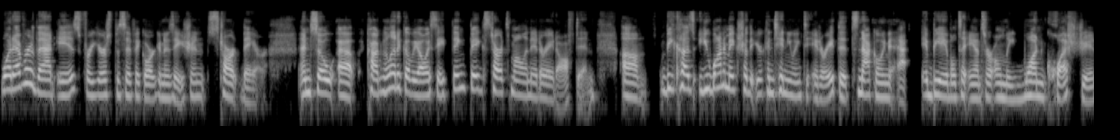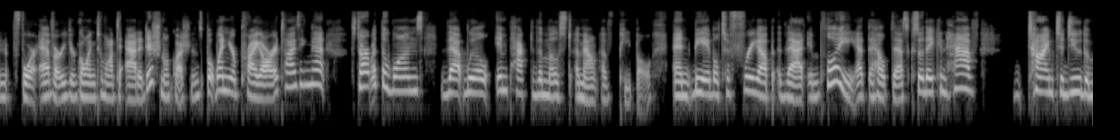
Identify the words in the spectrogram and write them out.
whatever that is for your specific organization start there and so uh, we always say think big, start small, and iterate often um, because you want to make sure that you're continuing to iterate. That's not going to a- be able to answer only one question forever. You're going to want to add additional questions. But when you're prioritizing that, start with the ones that will impact the most amount of people and be able to free up that employee at the help desk so they can have time to do the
